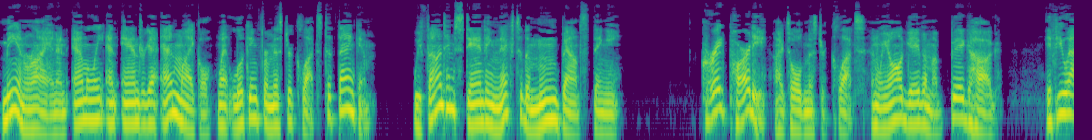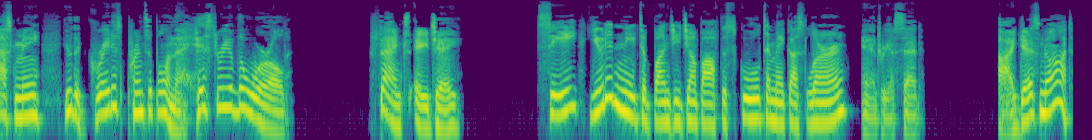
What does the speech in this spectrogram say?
Me and Ryan and Emily and Andrea and Michael went looking for Mr. Klutz to thank him. We found him standing next to the moon bounce thingy. Great party, I told Mr. Klutz, and we all gave him a big hug. If you ask me, you're the greatest principal in the history of the world. Thanks, AJ. See, you didn't need to bungee jump off the school to make us learn, Andrea said. I guess not,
